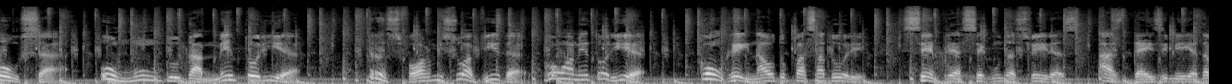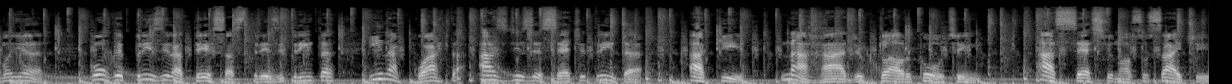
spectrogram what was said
Ouça o mundo da mentoria. Transforme sua vida com a mentoria. Com Reinaldo Passadori. Sempre às segundas-feiras, às dez e meia da manhã. Com reprise na terça às 13h30 e na quarta às 17h30. Aqui na Rádio Cloud Coaching. Acesse o nosso site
